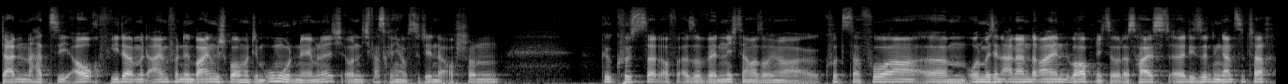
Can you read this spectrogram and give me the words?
dann hat sie auch wieder mit einem von den beiden gesprochen, mit dem Umut nämlich, und ich weiß gar nicht, ob sie den da auch schon geküsst hat. Auf, also wenn nicht, dann war es auch immer kurz davor. Ähm, und mit den anderen dreien überhaupt nicht so. Das heißt, äh, die sind den ganzen Tag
